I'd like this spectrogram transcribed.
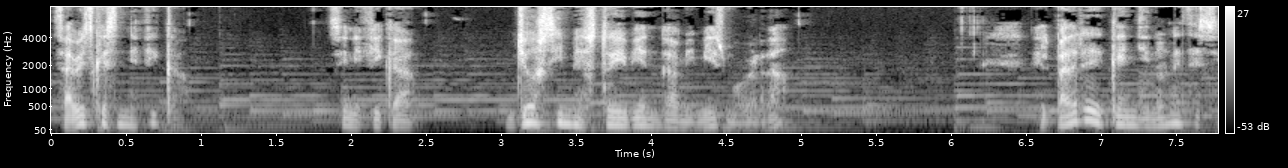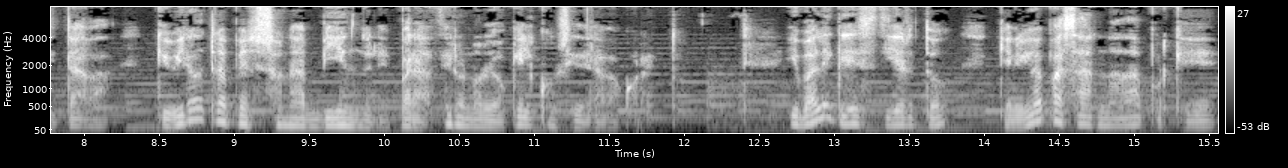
¿Sabéis qué significa? Significa, yo sí me estoy viendo a mí mismo, ¿verdad? El padre de Kenji no necesitaba que hubiera otra persona viéndole para hacer o no lo que él consideraba correcto. Y vale que es cierto que no iba a pasar nada porque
